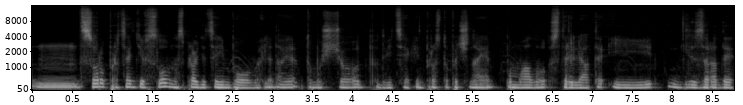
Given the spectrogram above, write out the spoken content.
Е, м, 40% слов насправді це імбово виглядає, тому що от подивіться, як він просто починає помалу стріляти, і заради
